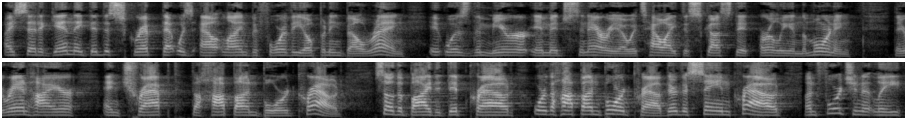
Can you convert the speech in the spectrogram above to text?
I said again, they did the script that was outlined before the opening bell rang. It was the mirror image scenario. It's how I discussed it early in the morning. They ran higher and trapped the hop on board crowd. So the buy the dip crowd or the hop on board crowd, they're the same crowd. Unfortunately,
